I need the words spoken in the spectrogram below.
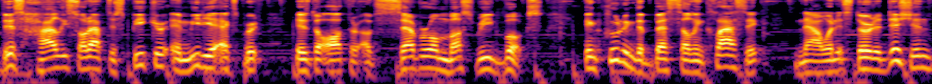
This highly sought after speaker and media expert is the author of several must read books, including the best selling classic, now in its third edition,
